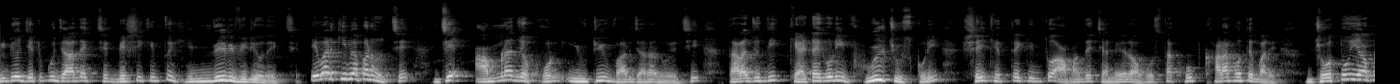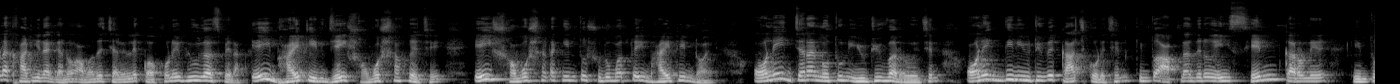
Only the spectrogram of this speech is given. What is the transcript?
ভিডিও যেটুকু যা দেখছে, বেশি কিন্তু হিন্দির ভিডিও দেখছে। এবার কি ব্যাপার হচ্ছে যে আমরা যখন ইউটিউবার যারা রয়েছি, তারা যদি ক্যাটাগরি ভুল চুজ করি, সেই ক্ষেত্রে কিন্তু আমাদের চ্যানেলের অবস্থা খুব খারাপ হতে পারে। যতই আমরা খাটি না কেন, আমাদের চ্যানেলে কখনোই ভিউজ আসবে না। এই ভাইটির যেই সমস্যা হয়েছে, এই সমস্যাটা কিন্তু শুধুমাত্র এই ভাইটির নয় অনেক যারা নতুন ইউটিউবার রয়েছেন, অনেক দিন ইউটিউবে কাজ করেছেন, কিন্তু আপনাদেরও এই সেম কারণে কিন্তু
